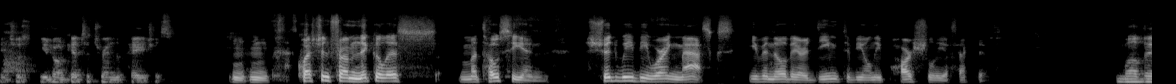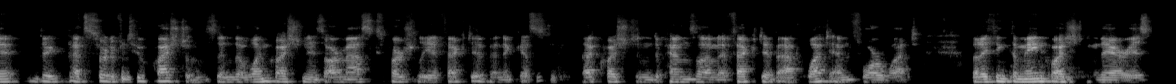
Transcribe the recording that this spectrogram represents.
it just you don't get to turn the pages. Mm-hmm. Question from Nicholas Matosian. Should we be wearing masks even though they are deemed to be only partially effective? Well, the, the, that's sort of mm-hmm. two questions. And the one question is Are masks partially effective? And I guess mm-hmm. that question depends on effective at what and for what. But I think the main mm-hmm. question there is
